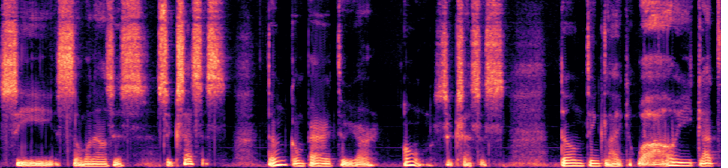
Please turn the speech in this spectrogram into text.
see someone else's successes. Don't compare it to your own successes. Don't think like, wow, he got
